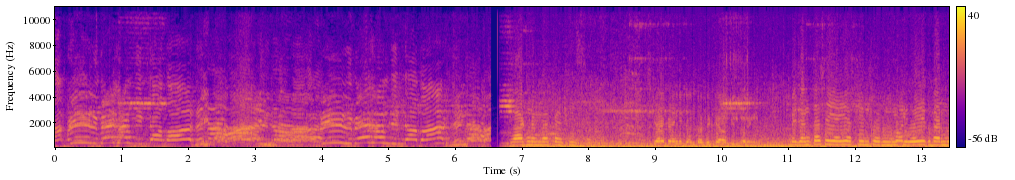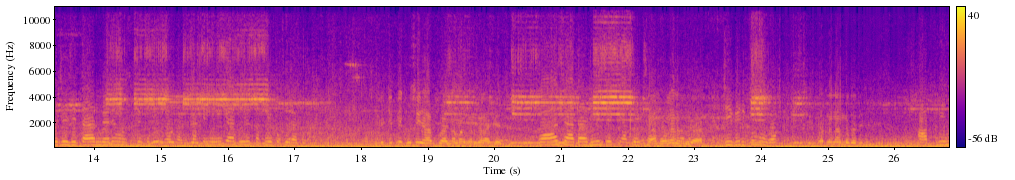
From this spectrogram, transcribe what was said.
अप्रील बेगम जिंदाबाद जिंदाबाद जिंदाबाद अप्रील बेगम जिंदाबाद जिंदाबाद वार्ड नंबर पैंतीस से। क्या कहेंगे जनता से? क्या अपील करेंगे? मैं जनता से यही अपील करूँगी कि वो एक बार मुझे जिताए और मेरे हौसले को पूरा कर ताकि मैं उनके अधूरे सपने को पूरा कर ये कितनी खुशी है आपको आज नामांकन करा के? बहुत ज़्यादा भीड़ देख के आप देख काम होगा ना पूरा? जी बिल्कुल होगा। अपना नाम बता दीजिए। आफरीन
